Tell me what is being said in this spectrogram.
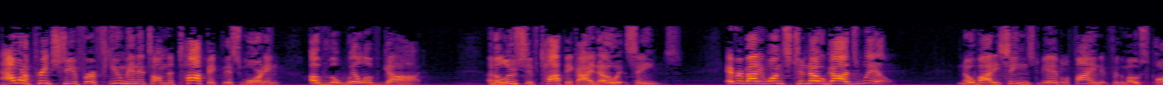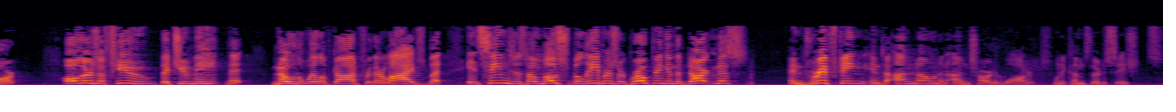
I want to preach to you for a few minutes on the topic this morning of the will of God. An elusive topic, I know it seems. Everybody wants to know God's will. Nobody seems to be able to find it for the most part. Oh, there's a few that you meet that know the will of God for their lives, but it seems as though most believers are groping in the darkness and drifting into unknown and uncharted waters when it comes to their decisions.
